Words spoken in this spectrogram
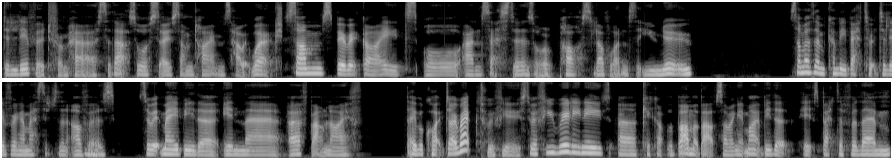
delivered from her. So that's also sometimes how it works. Some spirit guides or ancestors or past loved ones that you knew, some of them can be better at delivering a message than mm. others. Mm. So it may be that in their earthbound life, they were quite direct with you. So if you really need a kick up the bum about something, it might be that it's better for them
